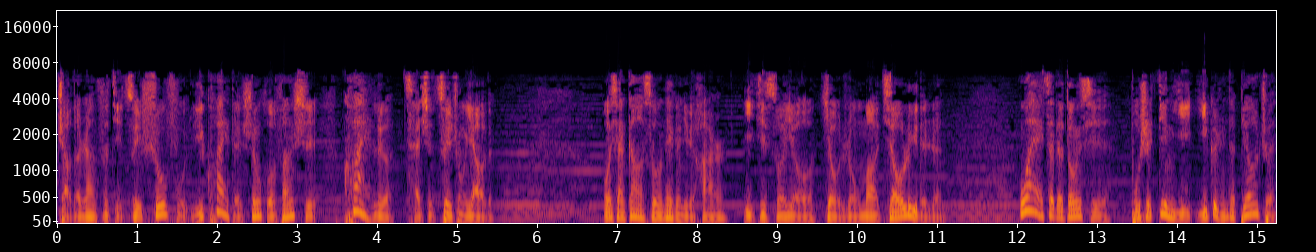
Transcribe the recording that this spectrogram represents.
找到让自己最舒服、愉快的生活方式，快乐才是最重要的。我想告诉那个女孩以及所有有容貌焦虑的人：外在的东西不是定义一个人的标准，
